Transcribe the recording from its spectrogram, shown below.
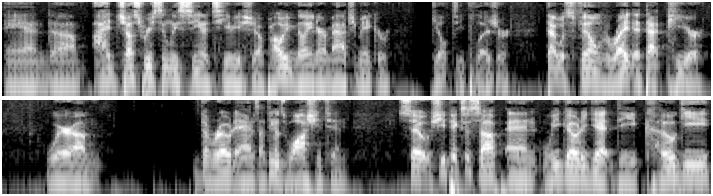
And um, I had just recently seen a TV show, probably Millionaire Matchmaker, guilty pleasure, that was filmed right at that pier where um, the road ends. I think it's Washington. So she picks us up and we go to get the Kogi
